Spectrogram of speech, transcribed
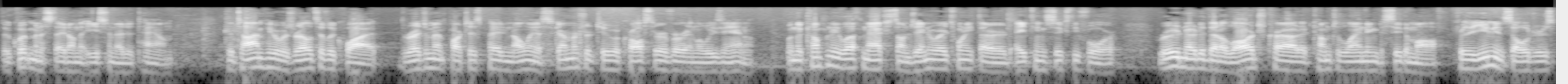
the equipment estate on the eastern edge of town. The time here was relatively quiet. The regiment participated in only a skirmish or two across the river in Louisiana. When the company left Natchez on January 23, 1864, Rood noted that a large crowd had come to the landing to see them off. For the Union soldiers,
